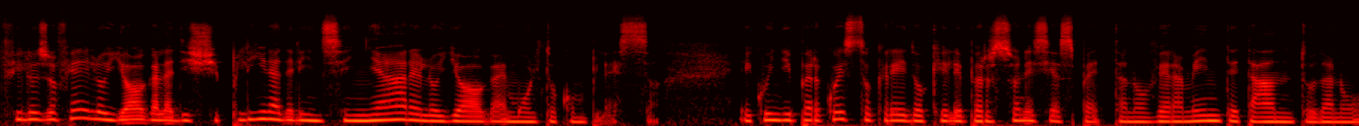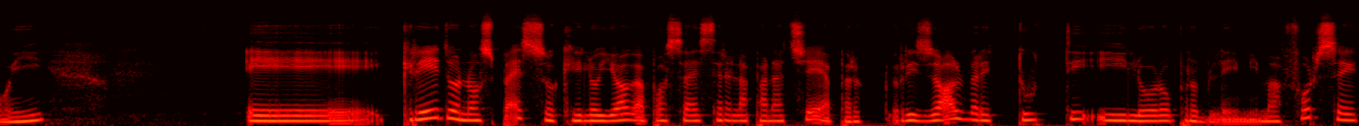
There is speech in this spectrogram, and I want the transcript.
filosofia dello yoga, la disciplina dell'insegnare lo yoga è molto complessa. E quindi per questo credo che le persone si aspettano veramente tanto da noi. E credono spesso che lo yoga possa essere la panacea per risolvere tutti i loro problemi, ma forse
